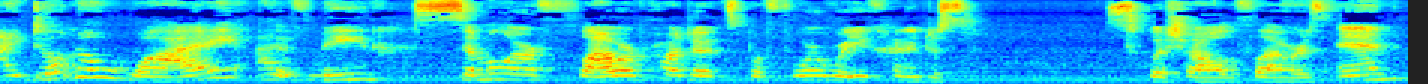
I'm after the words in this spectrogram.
I don't know why I've made similar flower projects before where you kind of just squish all the flowers in,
